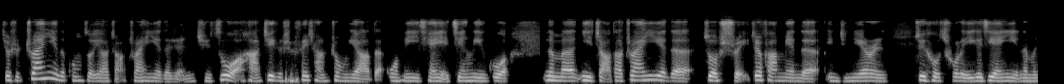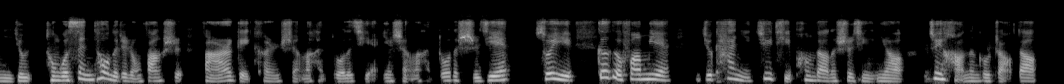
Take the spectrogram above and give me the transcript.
就是专业的工作要找专业的人去做哈，这个是非常重要的。我们以前也经历过，那么你找到专业的做水这方面的 engineering，最后出了一个建议，那么你就通过渗透的这种方式，反而给客人省了很多的钱，也省了很多的时间。所以各个方面，就看你具体碰到的事情，你要最好能够找到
